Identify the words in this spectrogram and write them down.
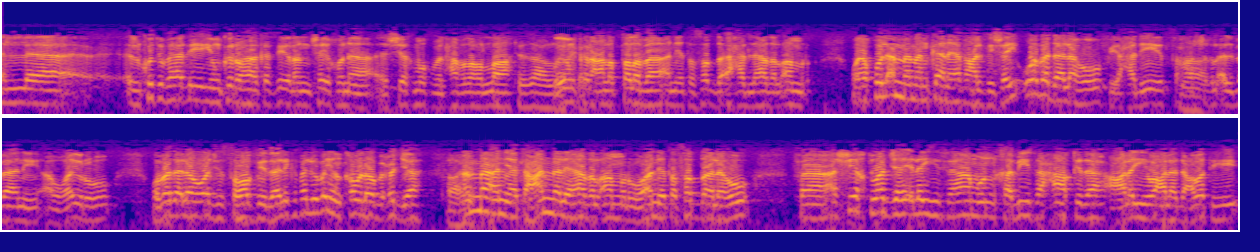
ال- الكتب هذه ينكرها كثيرا شيخنا الشيخ مقبل حفظه الله. وينكر. على الطلبة أن يتصدى أحد لهذا الأمر. ويقول أما من كان يفعل في شيء وبدا له في حديث صحيح نعم. الشيخ الألباني أو غيره وبدا له وجه الصواب في ذلك فليبين قوله بحجة صحيح. أما أن يتعنى لهذا الأمر وأن يتصدى له فالشيخ توجه إليه سهام خبيثة حاقدة عليه وعلى دعوته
